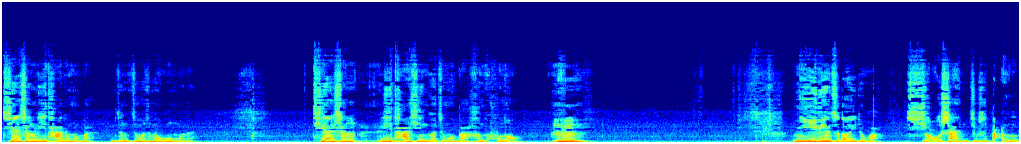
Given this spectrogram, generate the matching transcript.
天生利他怎么办？你怎么怎么这么问我呢？天生利他性格怎么办？很苦恼。你一定知道一句话：小善就是大恶。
